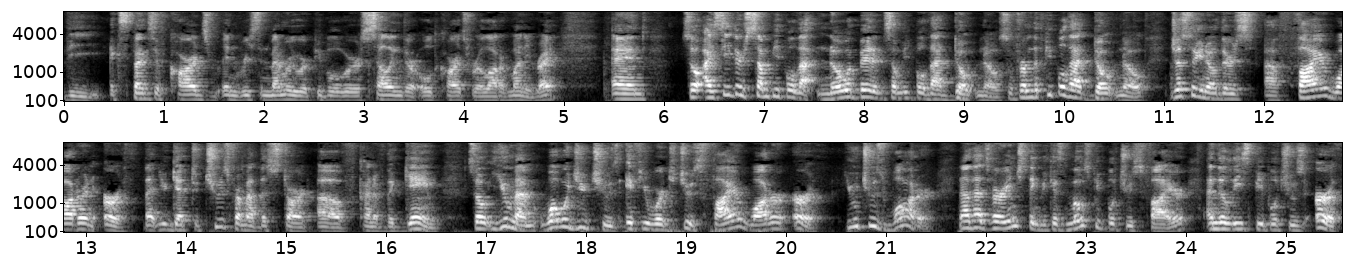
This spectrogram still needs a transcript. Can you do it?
the expensive cards in recent memory where people were selling their old cards for a lot of money, right? And so I see there's some people that know a bit and some people that don't know. So from the people that don't know, just so you know, there's uh, fire, water, and earth that you get to choose from at the start of kind of the game. So you, ma'am, what would you choose if you were to choose fire, water, earth? You choose water. Now that's very interesting because most people choose fire and the least people choose earth.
